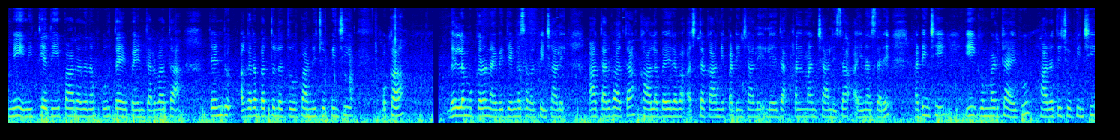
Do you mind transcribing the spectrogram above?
మీ నిత్య దీపారాధన పూర్తయిపోయిన తర్వాత రెండు అగరబత్తుల ధూపాన్ని చూపించి ఒక బెల్లం ముక్కను నైవేద్యంగా సమర్పించాలి. ఆ తర్వాత కాలభైరవ అష్టకాన్ని పఠించాలి లేదా హనుమాన్ చాలీసా అయినా సరే పఠించి ఈ గుమ్మడికాయకు హారతి చూపించి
